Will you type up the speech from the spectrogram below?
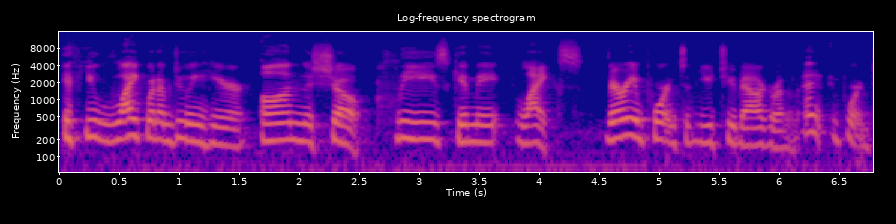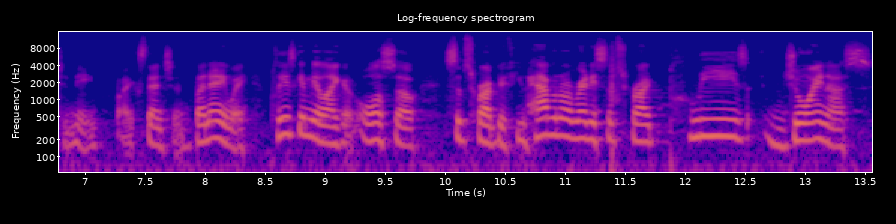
If you like what I'm doing here on the show, please give me likes very important to the YouTube algorithm and important to me by extension. But anyway, please give me a like and also subscribe. If you haven't already subscribed, please join us.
